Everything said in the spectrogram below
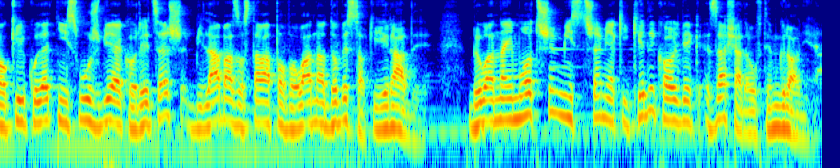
Po kilkuletniej służbie jako rycerz, Bilaba została powołana do Wysokiej Rady. Była najmłodszym mistrzem, jaki kiedykolwiek zasiadał w tym gronie.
